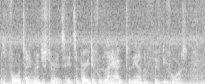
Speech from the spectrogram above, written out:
there's a forte register. It's it's a very different layout to the other 54s.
